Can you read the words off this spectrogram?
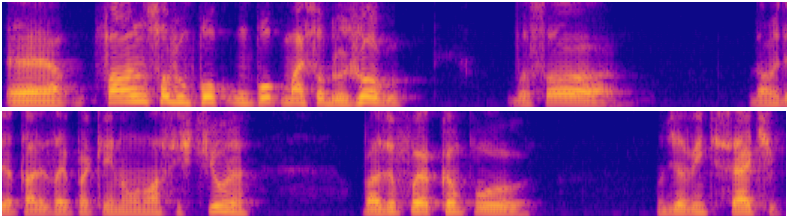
É, falando sobre um pouco, um pouco mais sobre o jogo, vou só dar uns detalhes aí para quem não, não assistiu, né? O Brasil foi a campo no dia 27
